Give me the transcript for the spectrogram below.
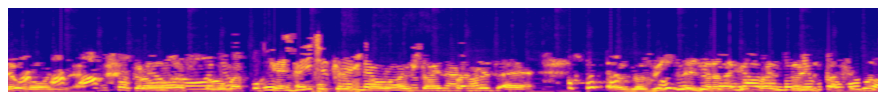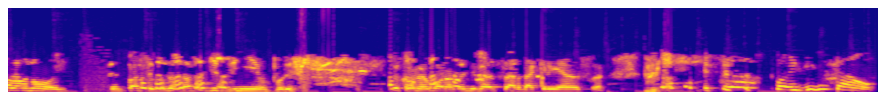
Neurônio. É. cromossomo, é porque. Os 23 é neurônios estão indo pra mim. É, é, os meus 23 neurônios estão indo pra segunda. Indo pra segunda taça de vinho, por isso. Comemorando o aniversário da criança. pois então,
